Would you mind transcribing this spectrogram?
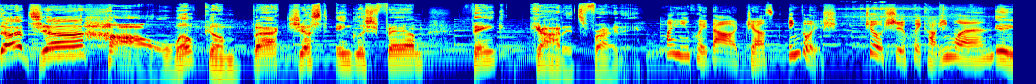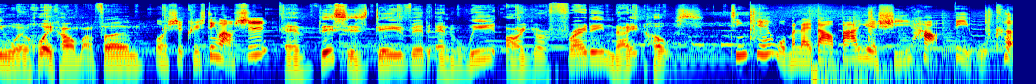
大家好，Welcome back, Just English fam. Thank God it's Friday. 欢迎回到 Just English，就是会考英文。英文会考满分。我是 Christine 老师。 And this is David, and we are your Friday night hosts. 今天我们来到八月十一号第五课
